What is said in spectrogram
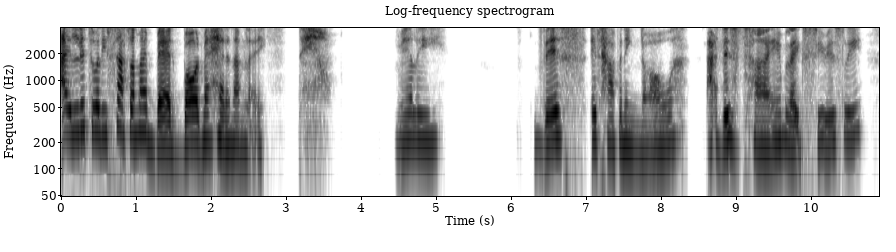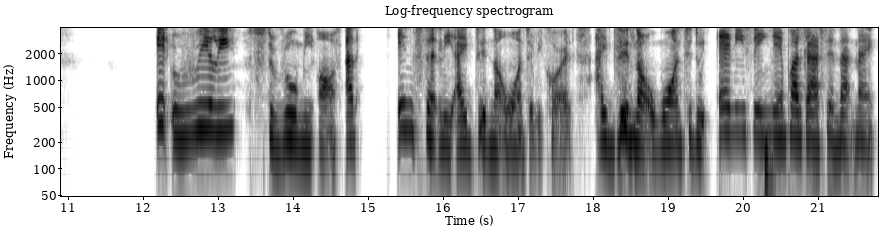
I literally sat on my bed, bowed my head, and I'm like, damn, really? This is happening now? at this time? Like, seriously? It really threw me off. And instantly, I did not want to record. I did not want to do anything in podcasting that night.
